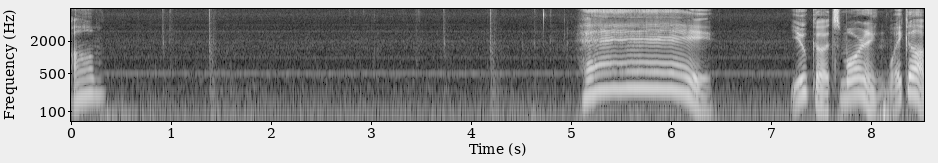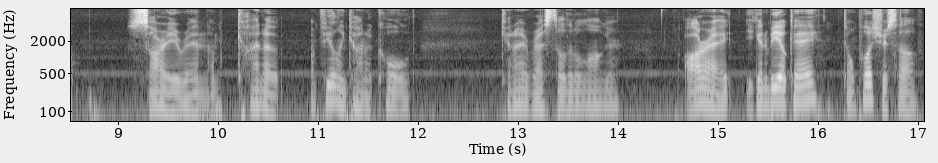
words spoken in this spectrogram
Um. Hey! Yuka, it's morning. Wake up. Sorry, Rin. I'm kinda. I'm feeling kinda cold. Can I rest a little longer? Alright, you gonna be okay? Don't push yourself.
